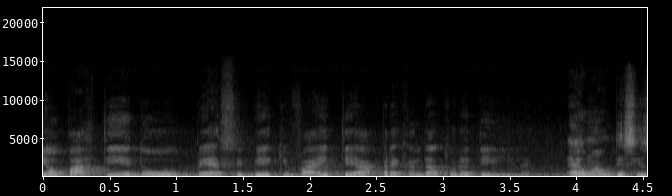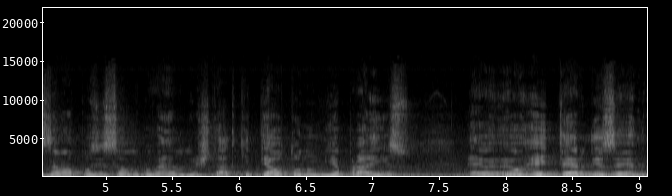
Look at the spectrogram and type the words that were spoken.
que é o partido PSB que vai ter a pré-candidatura dele, né? É uma decisão, a posição do governador do Estado, que tem autonomia para isso. É, eu reitero dizendo,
